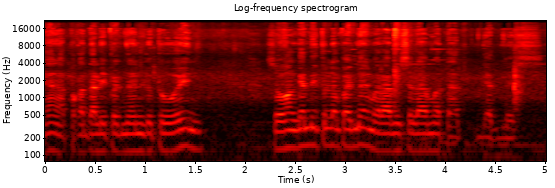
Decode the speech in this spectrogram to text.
Yan, napakadali 5-9 lutuin. So hanggang dito lang 5-9, maraming salamat at God bless.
